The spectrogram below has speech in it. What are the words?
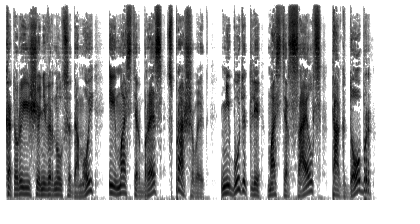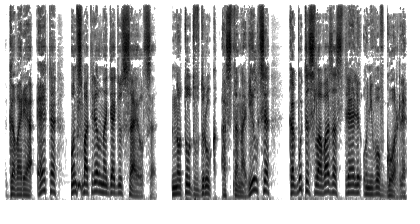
который еще не вернулся домой, и мастер Бресс спрашивает, не будет ли мастер Сайлс так добр? Говоря это, он смотрел на дядю Сайлса, но тут вдруг остановился, как будто слова застряли у него в горле,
